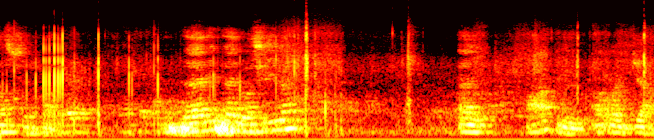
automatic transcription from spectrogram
الصحاح الثالثة الوسيلة العقل الرجاع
